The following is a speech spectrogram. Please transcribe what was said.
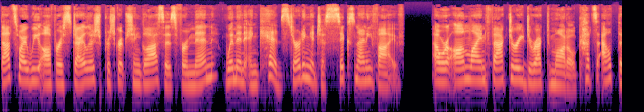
That's why we offer stylish prescription glasses for men, women, and kids starting at just $6.95. Our online factory direct model cuts out the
